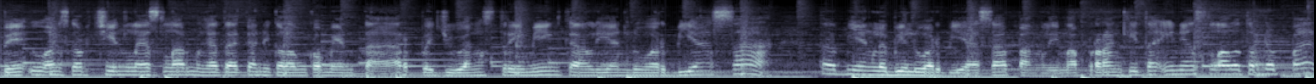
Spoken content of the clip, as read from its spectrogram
BU underscore Chin Leslar mengatakan di kolom komentar Pejuang streaming kalian luar biasa. Tapi yang lebih luar biasa Panglima perang kita ini yang selalu terdepan.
